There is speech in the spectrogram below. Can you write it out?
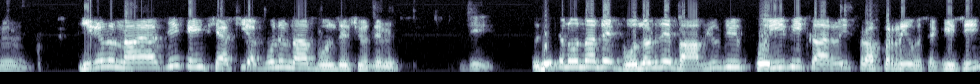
ਹੂੰ। ਜਿਹਨਾਂ ਨੂੰ ਨਾ ਆਇਆ ਸੀ ਕਈ ਸਿਆਸੀ ਆਗੂ ਨੇ ਨਾਮ ਬੋਲਦੇ ਸੀ ਉਹਦੇ ਵਿੱਚ। ਜੀ। ਲੇਕਿਨ ਉਹਨਾਂ ਦੇ ਬੋਲਣ ਦੇ ਬਾਵਜੂਦ ਵੀ ਕੋਈ ਵੀ ਕਾਰਵਾਈ ਪ੍ਰੋਪਰ ਨਹੀਂ ਹੋ ਸਕੀ ਸੀ।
